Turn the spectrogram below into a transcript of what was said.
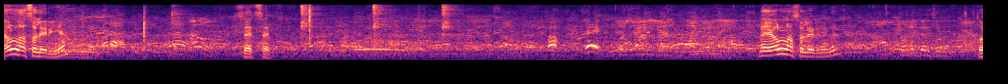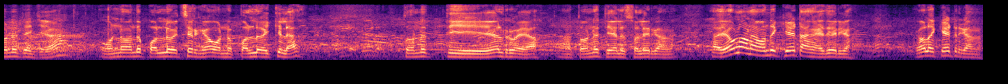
எவ்வளோ சொல்லியிருக்கீங்க? சரி சரி. நான் எவ்வளோண்ணா சொல்லியிருக்கீங்க? தொண்ணூத்தஞ்சு. ஒன்று வந்து பல்லு வச்சுருங்க ஒன்று பல்லு வைக்கல. தொண்ணூற்றி ஏழு ரூபாயா? தொண்ணூற்றி ஏழு சொல்லியிருக்காங்க. எவ்வளோண்ணா வந்து கேட்டாங்க இது வரைக்கும்? எவ்வளோ கேட்டிருக்காங்க?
